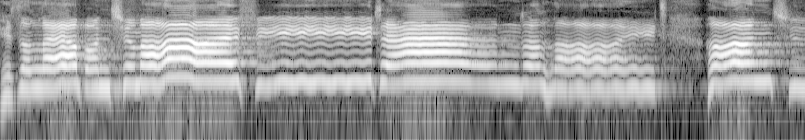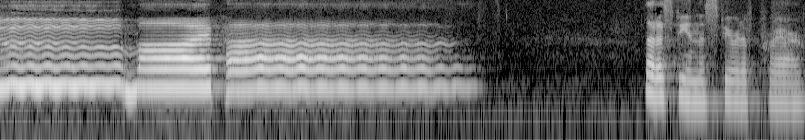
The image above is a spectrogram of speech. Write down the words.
is a lamp unto my feet and a light unto my path. Let us be in the spirit of prayer.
